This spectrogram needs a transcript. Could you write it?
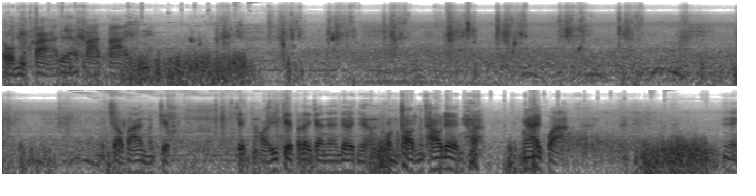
โอ้มีปลาด้วยนะปลาตายชาวบ้านมาเก็บ เก็บหอยเก็บอะไรกันเนี่ยเดินเดี๋ยวผมถอดรองเท้าเดินง่ายกว่านี่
